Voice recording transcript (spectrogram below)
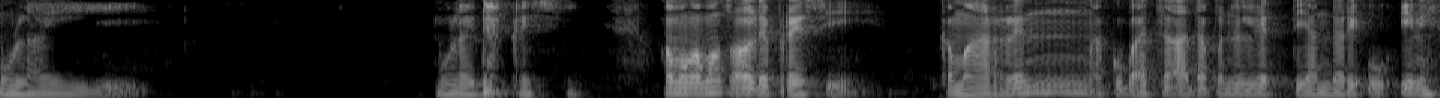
mulai mulai depresi. Ngomong-ngomong soal depresi kemarin aku baca ada penelitian dari UI nih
